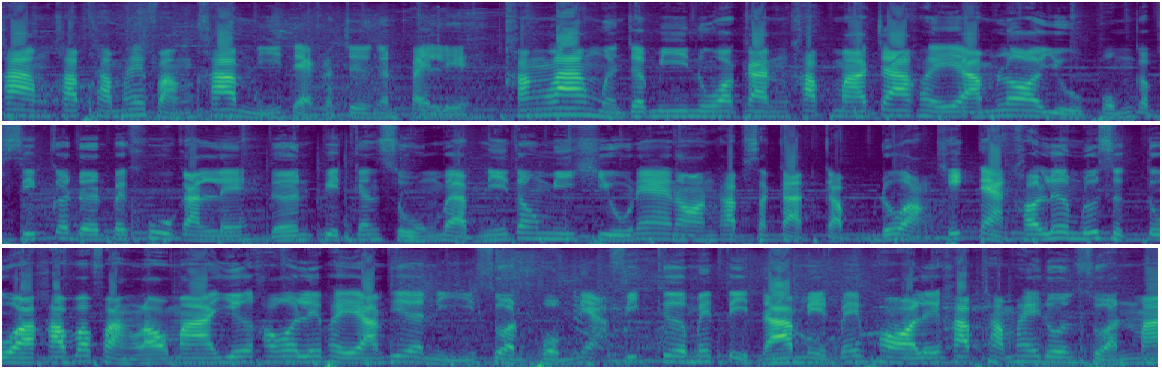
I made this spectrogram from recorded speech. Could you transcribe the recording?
ข้ามครับทำให้ฝั่งข้ามหนีแตกกระเจิงกันไปเลย ข้างล่างเหมือนจะมีนัวกันครับมาจ้าพยายามล่ออยู่ผมกับซปก็เดินไปคู่กันเลย เดินปิดกันสูงแบบนี้ต้องมีคิวแน่นอนครับ สกัดกับด้วงคิกแนกเขาเริ่มรู้สึกตัวครับว่าฝั่งเรามาเยอะเขาก็เลยพยายามที่จะหนี ส่วนผมเนี่ยฟิกเกอร์ไม่ติดดาเมจไม่พอเลยครับทำให้โดนสวนมา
